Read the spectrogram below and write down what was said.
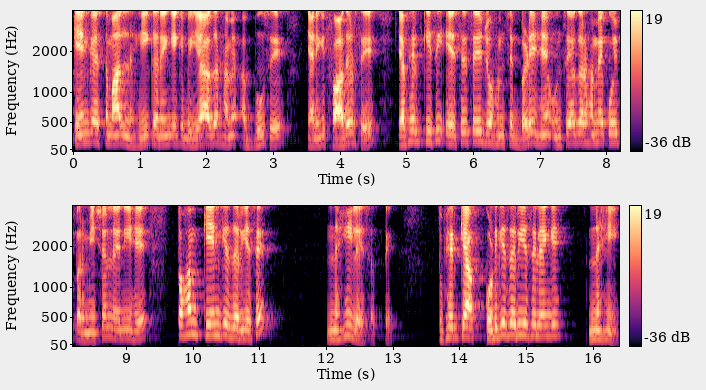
केन का इस्तेमाल नहीं करेंगे कि भैया अगर हमें अबू से, यानी कि फादर से, या फिर किसी ऐसे से जो हमसे बड़े हैं, उनसे अगर हमें कोई परमिशन लेनी है तो हम केन के ज़रिए से नहीं ले सकते। तो फिर क्या कुड के ज़रिए से लेंगे? नहीं,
